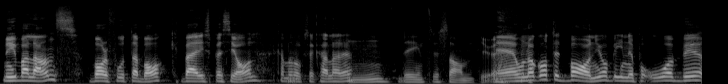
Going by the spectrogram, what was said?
Ny balans, barfota bak, berg special kan man också kalla det. Mm, det är intressant ju. Eh, hon har gått ett banjobb inne på Åby.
